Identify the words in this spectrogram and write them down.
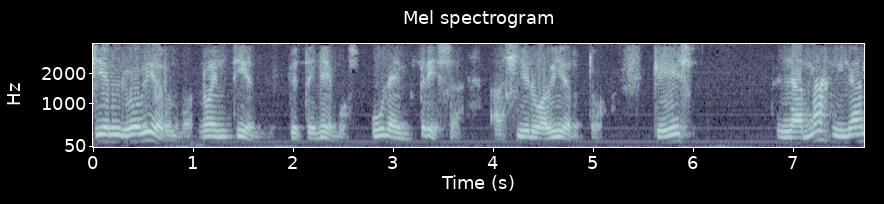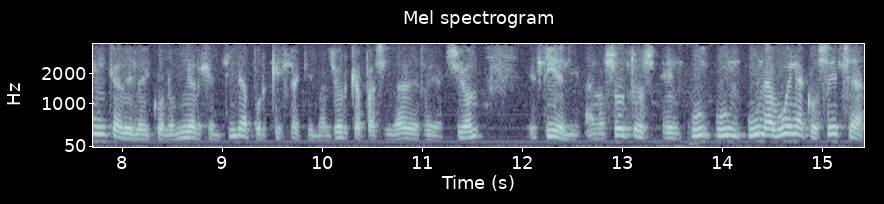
Si el gobierno no entiende que tenemos una empresa a cielo abierto, que es la más dinámica de la economía argentina porque es la que mayor capacidad de reacción eh, tiene. A nosotros en una buena cosecha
